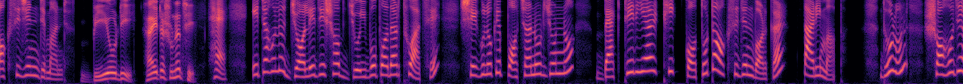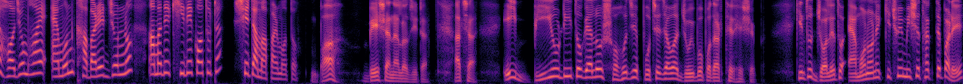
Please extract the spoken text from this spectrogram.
অক্সিজেন ডিমান্ড বিওডি হ্যাঁ এটা শুনেছি। হ্যাঁ এটা হলো জলে যেসব জৈব পদার্থ আছে, সেগুলোকে পচানোর জন্য ব্যাকটেরিয়ার ঠিক কতটা অক্সিজেন দরকার তারই মাপ। ধরুন, সহজে হজম হয় এমন খাবারের জন্য আমাদের খিদে কতটা সেটা মাপার মতো। বাহ, বেশ অ্যানালজিটা। আচ্ছা এই বিওডি তো গেল সহজে পচে যাওয়া জৈব পদার্থের হিসেব। কিন্তু জলে তো এমন অনেক কিছুই মিশে থাকতে পারে,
